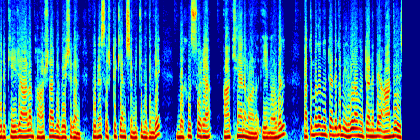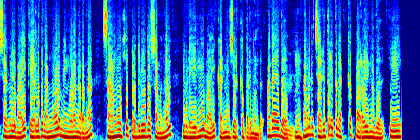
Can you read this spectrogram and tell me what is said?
ഒരു കീഴാള ഭാഷാ ഗവേഷകൻ പുനഃസൃഷ്ടിക്കാൻ ശ്രമിക്കുന്നതിന്റെ ബഹുസ്വര ആഖ്യാനമാണ് ഈ നോവൽ. പത്തൊമ്പതാം നൂറ്റാണ്ടിലും ഇരുപതാം നൂറ്റാണ്ടിന്റെ ആദ്യ ദശകങ്ങളുമായി കേരളത്തിൽ അങ്ങോളം ഇങ്ങോളം നടന്ന സാമൂഹ്യ പ്രതിരോധ ശ്രമങ്ങൾ ഇവിടെ എരിയുമായി കണ്ണിചേർക്കപ്പെടുന്നുണ്ട്. അതായത് നമ്മുടെ ചരിത്രത്തിലൊക്കെ പറയുന്നത് ഈ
